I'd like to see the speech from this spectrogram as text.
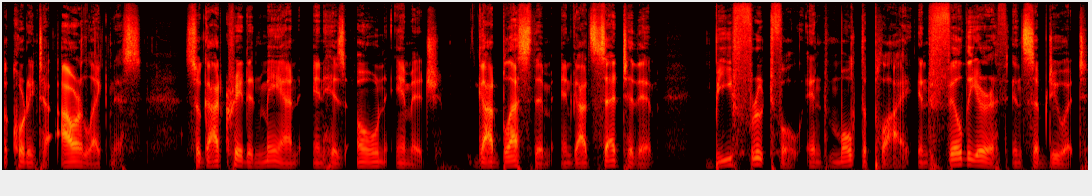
according to our likeness. So God created man in his own image. God blessed them, and God said to them, Be fruitful and multiply, and fill the earth and subdue it.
